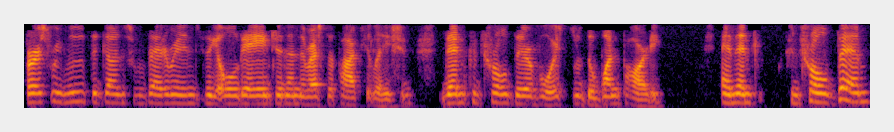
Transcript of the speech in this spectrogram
First removed the guns from veterans, the old age, and then the rest of the population. Then controlled their voice through the one party. And then controlled them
